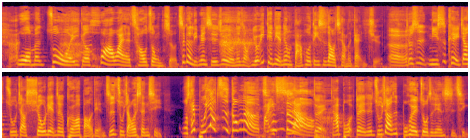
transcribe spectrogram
我们作为一个画外的操纵者，这个里面其实就有那种有一点点那种打破第四道墙的感觉。呃，就是你是可以叫主角修炼这个葵花宝典，只是主角会生气。我才不要自宫呢，白痴啊！哦、对他不会，对主角是不会做这件事情，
